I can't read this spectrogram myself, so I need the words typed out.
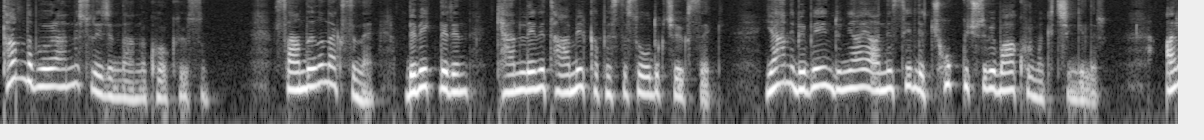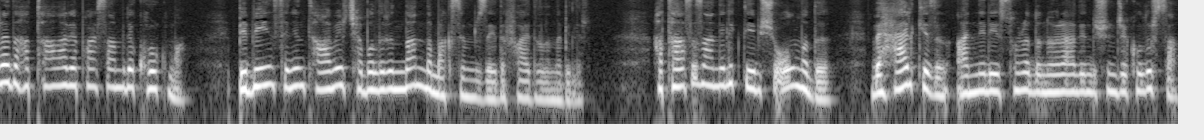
Tam da bu öğrenme sürecinden mi korkuyorsun? Sandığının aksine bebeklerin kendilerini tamir kapasitesi oldukça yüksek. Yani bebeğin dünyaya annesiyle çok güçlü bir bağ kurmak için gelir. Arada hatalar yaparsan bile korkma. Bebeğin senin tamir çabalarından da maksimum düzeyde faydalanabilir. Hatasız annelik diye bir şey olmadığı ve herkesin anneliği sonradan öğrendiğini düşünecek olursan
